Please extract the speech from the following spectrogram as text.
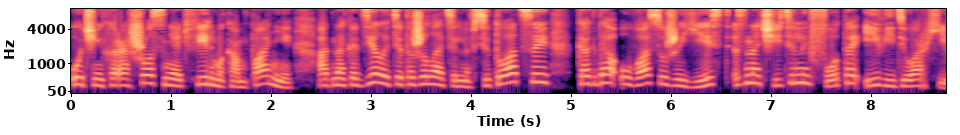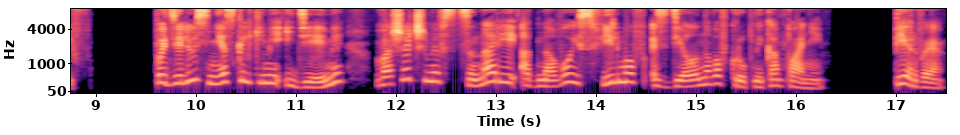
Очень хорошо снять фильм о компании, однако делать это желательно в ситуации, когда у вас уже есть значительный фото- и видеоархив. Поделюсь несколькими идеями, вошедшими в сценарий одного из фильмов, сделанного в крупной компании. Первое.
